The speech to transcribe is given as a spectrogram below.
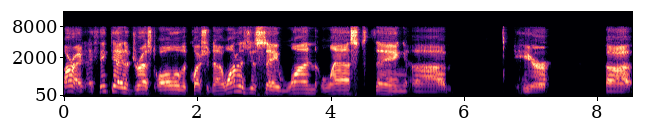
all right, I think that addressed all of the questions. Now, I want to just say one last thing um, here. Uh,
